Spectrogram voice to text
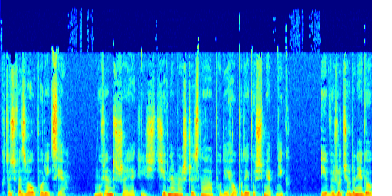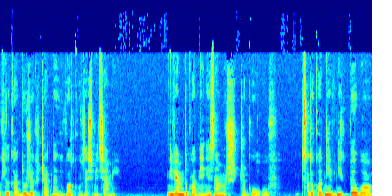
Ktoś wezwał policję, mówiąc, że jakiś dziwny mężczyzna podjechał pod jego śmietnik i wyrzucił do niego kilka dużych czarnych worków ze śmieciami. Nie wiem dokładnie, nie znam szczegółów, co dokładnie w nich było,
